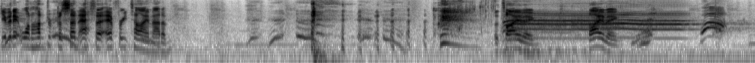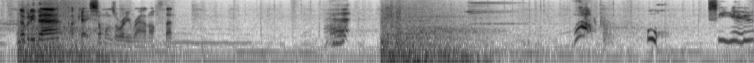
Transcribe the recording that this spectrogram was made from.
Giving it 100% effort every time, Adam. the timing. Timing. Nobody there? Okay, someone's already ran off then. Oh, see you.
